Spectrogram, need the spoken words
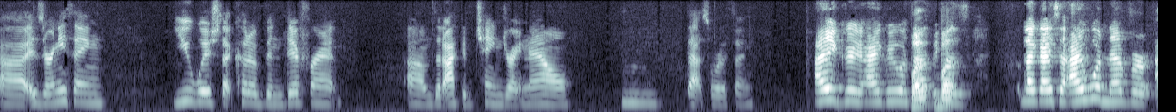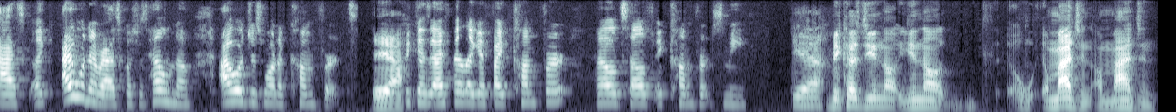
uh is there anything you wish that could have been different um that i could change right now Mhm. that sort of thing I agree. I agree with But- that but- because, like I said, I would never ask. Like I would never ask questions. Hell no. I would just want to comfort Yeah. because I feel like if I comfort my old self, it comforts me. Yeah. because you know you know imagine imagine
